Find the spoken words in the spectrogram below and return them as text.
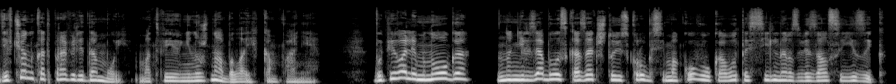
Девчонок отправили домой. Матвею не нужна была их компания. Выпивали много, но нельзя было сказать, что из круга Симакова у кого-то сильно развязался язык.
